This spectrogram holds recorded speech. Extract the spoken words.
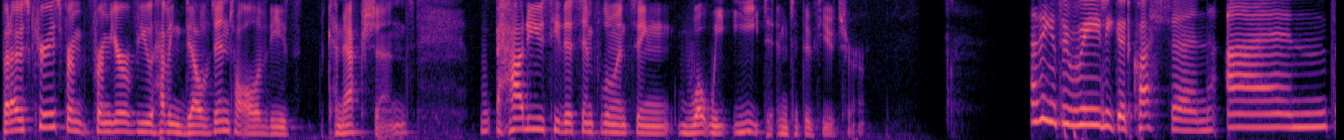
But I was curious from from your view, having delved into all of these connections, how do you see this influencing what we eat into the future? I think it's a really good question. And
